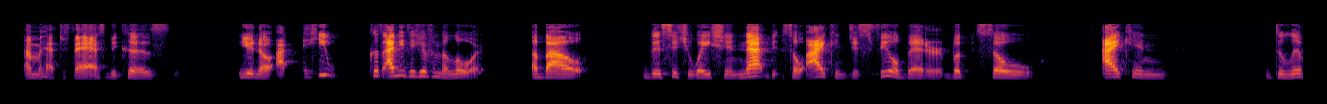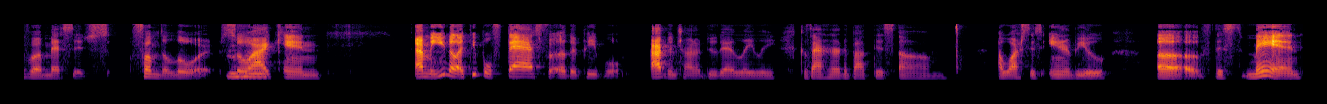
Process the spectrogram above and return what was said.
I'm gonna have to fast because, you know, I, he because I need to hear from the Lord about this situation, not so I can just feel better, but so I can." Deliver a message from the Lord so mm-hmm. I can I mean, you know, like people fast for other people. I've been trying to do that lately because I heard about this um I watched this interview of this man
